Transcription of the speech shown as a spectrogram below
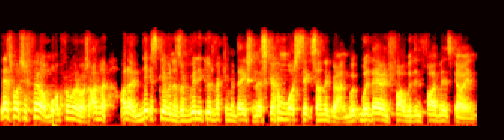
"Let's watch a film. What film are we going to watch?" I don't know. I know. Nick's given us a really good recommendation. Let's go and watch Six Underground. We're, we're there in five within five minutes. Going,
